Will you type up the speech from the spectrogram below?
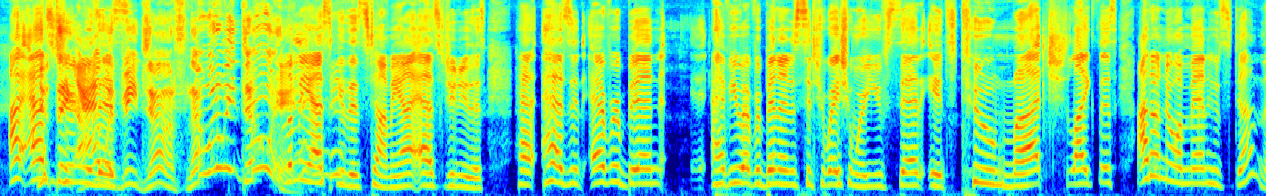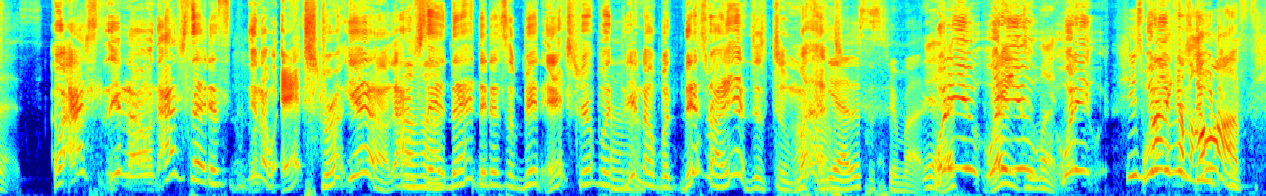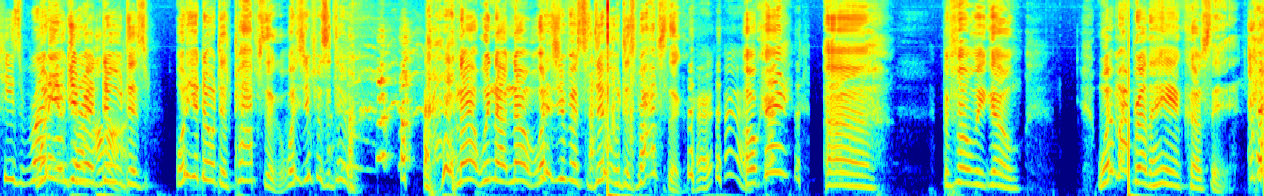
I You asked think Junior I this. would be Jon Snow? What are we doing? Let me ask you this, Tommy. I asked Junior this. Ha- has it ever been? Have you ever been in a situation where you've said it's too much like this? I don't know a man who's done this. Well, I, you know, I've said it's, you know, extra. Yeah, I've Uh-huh. said that that it's a bit extra, but you know, but this right here is just too much. Yeah, this is too much. Yeah, What are you? What are you? What are you? She's what are running you him supposed to do with off. She's running What are you getting ready to do with this? What are you doing with this popsicle? What is you supposed to do? no, we don't know. What is you supposed to do with this popsicle? Okay. Uh, before we go, where my brother handcuffs at?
